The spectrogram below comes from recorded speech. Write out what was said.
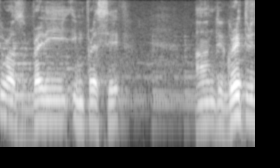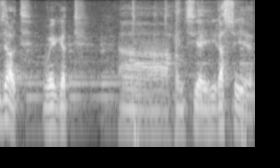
It was very impressive and great result we got uh, from CIIE last year.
